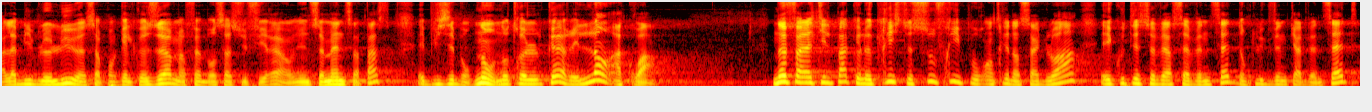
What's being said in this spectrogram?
à la Bible lue, hein, ça prend quelques heures, mais enfin bon, ça suffirait. En une semaine, ça passe, et puis c'est bon. Non, notre cœur est lent à croire. Ne fallait-il pas que le Christ souffrit pour entrer dans sa gloire? Et écoutez ce verset 27, donc Luc 24, 27.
